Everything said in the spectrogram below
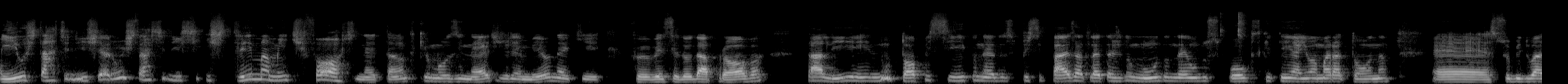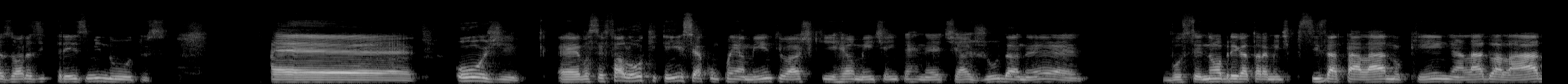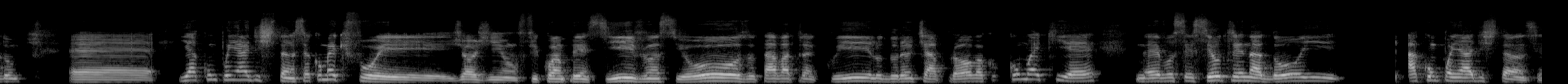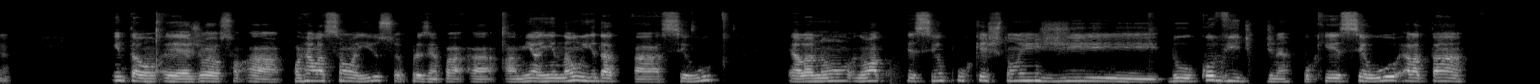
e o start list era um start list extremamente forte, né? Tanto que o Mozinete Jeremeu, né, que foi o vencedor da prova, tá ali no top 5, né, dos principais atletas do mundo, né? Um dos poucos que tem aí uma maratona é, sub 2 horas e 13 minutos. É, hoje, é, você falou que tem esse acompanhamento, eu acho que realmente a internet ajuda, né? Você não obrigatoriamente precisa estar lá no Quênia, lado a lado, é, e acompanhar a distância. Como é que foi, Jorginho? Ficou apreensivo, ansioso, estava tranquilo durante a prova? Como é que é né, você ser o treinador e acompanhar a distância? Então, é, Joelson, a, com relação a isso, por exemplo, a, a, a minha não ida a Seul, ela não, não aconteceu por questões de, do Covid, né? Porque Seul, ela está,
